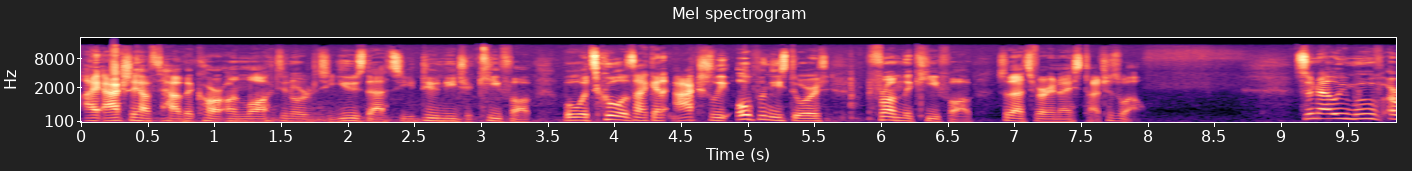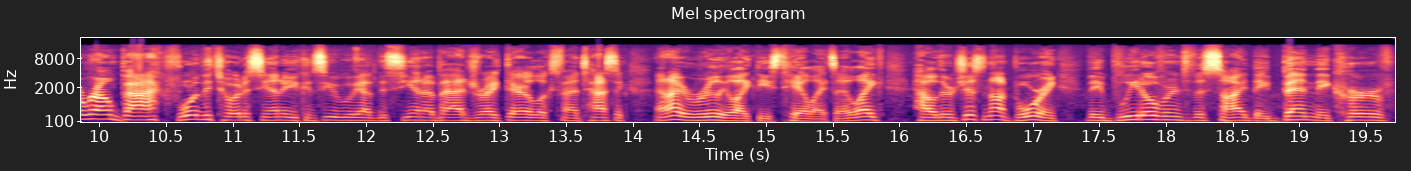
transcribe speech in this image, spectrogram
I actually have to have the car unlocked in order to use that, so you do need your key fob. But what's cool is I can actually open these doors from the key fob, so that's very nice touch as well. So now we move around back for the Toyota Sienna. You can see we have the Sienna badge right there. It looks fantastic. And I really like these taillights. I like how they're just not boring. They bleed over into the side, they bend, they curve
